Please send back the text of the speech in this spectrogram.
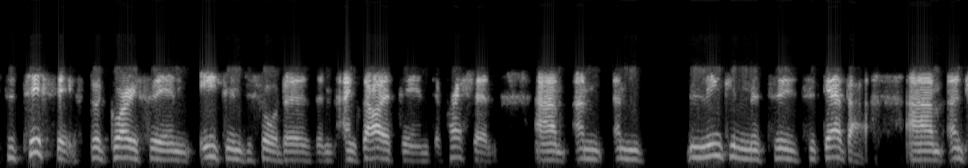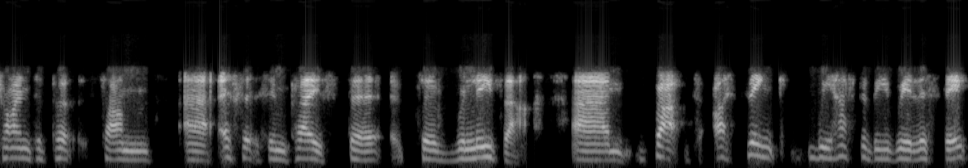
statistics, the growth in eating disorders and anxiety and depression, um, and and linking the two together, um, and trying to put some uh, efforts in place to to relieve that. Um, but I think we have to be realistic.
